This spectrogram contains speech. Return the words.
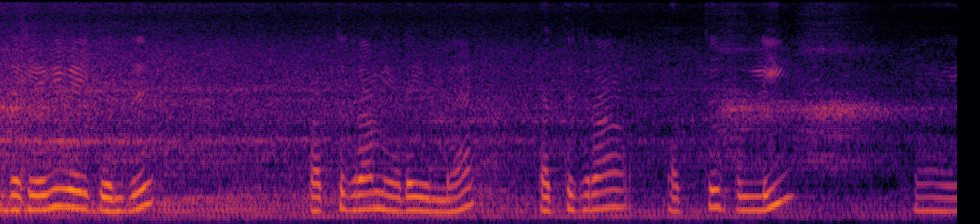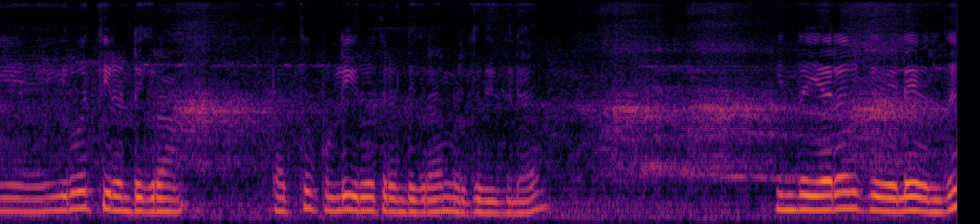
இந்த ஹெவி வெயிட் வந்து பத்து கிராம் எடையுள்ள பத்து கிராம் பத்து புள்ளி இருபத்தி ரெண்டு கிராம் பத்து புள்ளி இருபத்தி ரெண்டு கிராம் இருக்குது இதில். இந்த இரவுக்கு விலை வந்து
